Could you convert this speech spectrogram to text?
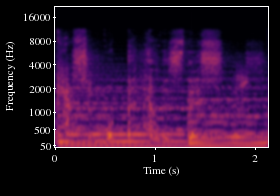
What the hell is this?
